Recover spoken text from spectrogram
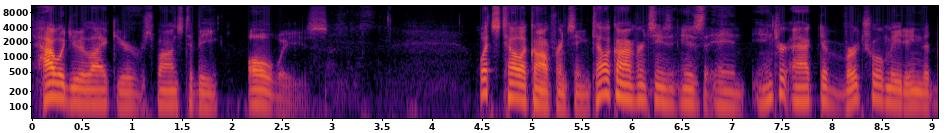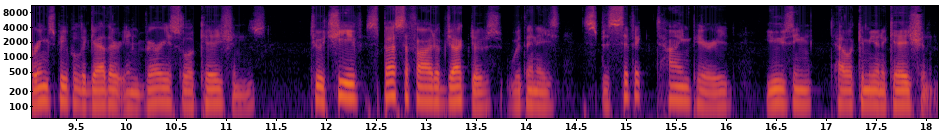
How would you like your response to be always? What's teleconferencing? Teleconferencing is an interactive virtual meeting that brings people together in various locations to achieve specified objectives within a specific time period using telecommunication.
